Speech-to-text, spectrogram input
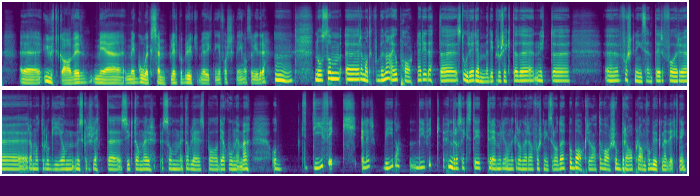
uh, utgaver med, med, gode eksempler på brukermedvirkning i forskning osv. Mm. Nå som uh, Revmatikerforbundet er jo partner i dette store Remedy-prosjektet, det nytt uh, forskningssenter for uh, revmatologi og muskel- og skjelettsykdommer som etableres på Diakonhjemmet. Og de fikk, eller vi da, de fikk 163 millioner kroner av Forskningsrådet på bakgrunn av at det var så bra plan for brukermedvirkning.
